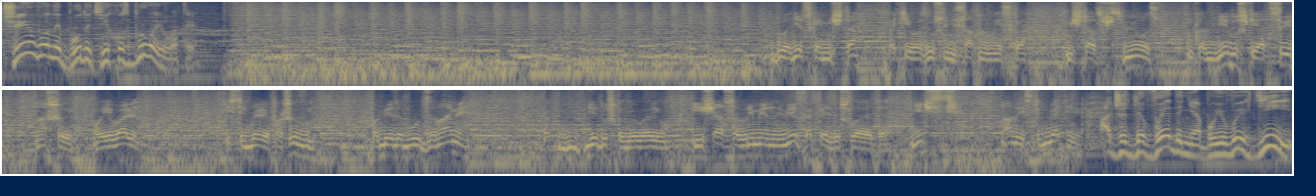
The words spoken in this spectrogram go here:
Чим вони будуть їх озброювати? Детская мечта пойти в воздушно-десантные войска. Мечта осуществилась. Ну, как дедушки, отцы наши воевали, истребляли фашизм. Победа будет за нами, дедушка говорил. И сейчас современный век опять зашла эта нечисть. Надо истреблять ее. Адже для ведення бойових дій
